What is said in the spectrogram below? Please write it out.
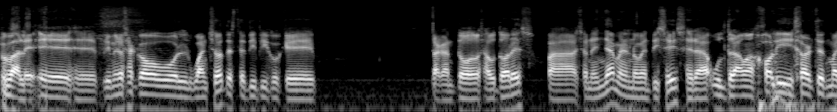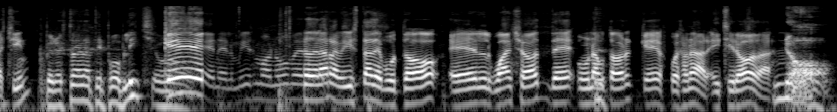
Vale, eh, primero sacó el one shot, este típico que sacan todos los autores para Shonen Jam en el 96, era Ultra One Holy Hearted Machine. Pero esto era tipo Bleach o. que en el mismo número de la revista debutó el one shot de un autor que os puede sonar, Eiichiro Oda. ¡No!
